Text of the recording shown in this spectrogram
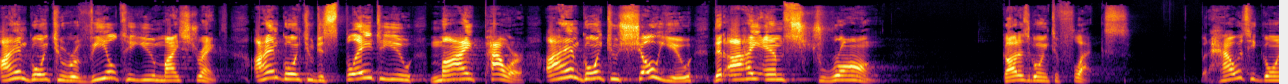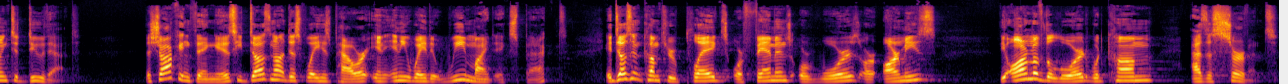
I am going to reveal to you my strength. I am going to display to you my power. I am going to show you that I am strong. God is going to flex. But how is he going to do that? The shocking thing is, he does not display his power in any way that we might expect. It doesn't come through plagues or famines or wars or armies. The arm of the Lord would come as a servant.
